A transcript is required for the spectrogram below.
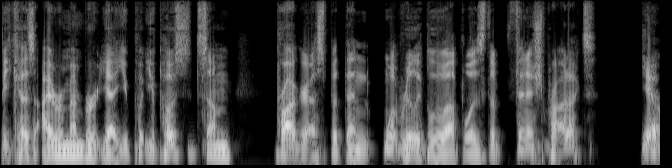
because I remember yeah, you put you posted some progress, but then what really blew up was the finished product. Yeah.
